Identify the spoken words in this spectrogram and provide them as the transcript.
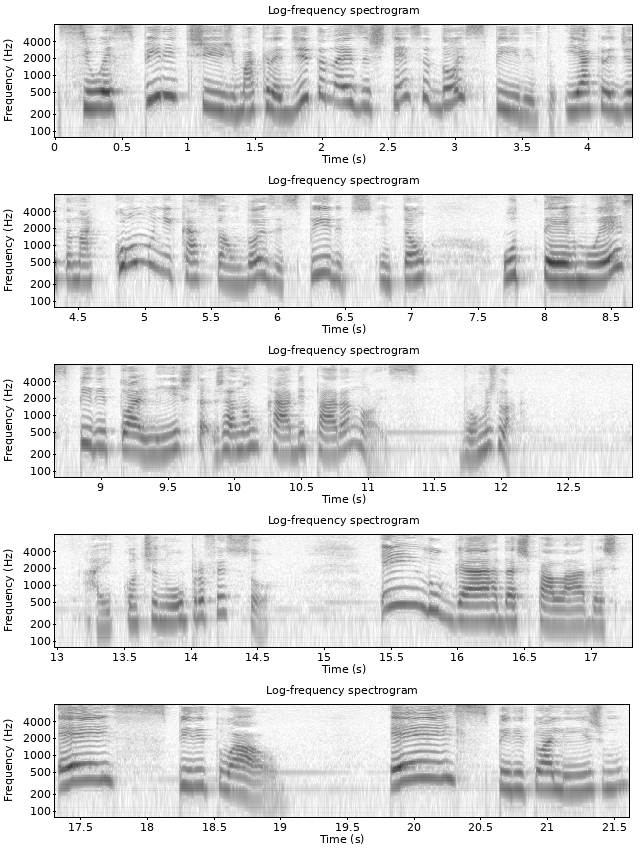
se o espiritismo acredita na existência do espírito e acredita na comunicação dos espíritos, então o termo espiritualista já não cabe para nós. Vamos lá. Aí continua o professor. Em lugar das palavras espiritual, espiritualismo,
